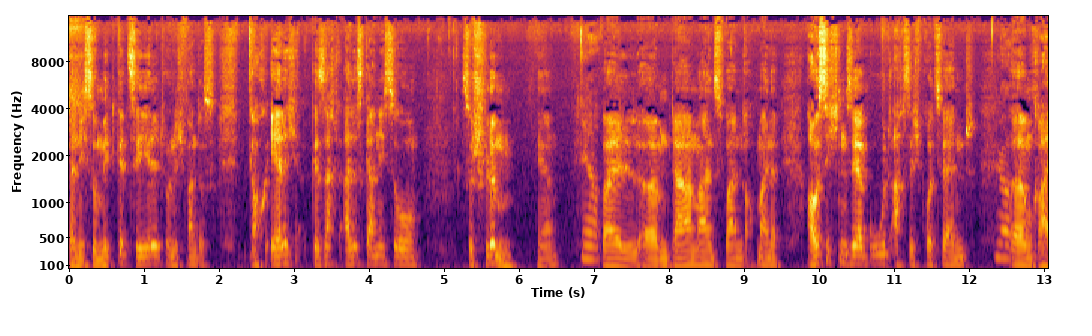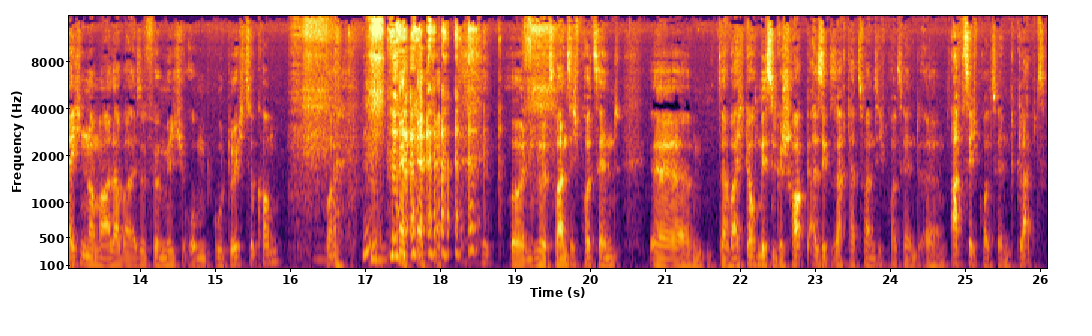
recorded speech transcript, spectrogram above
Dann nicht so mitgezählt und ich fand das auch ehrlich gesagt alles gar nicht so, so schlimm. Ja? Ja. Weil ähm, damals waren auch meine Aussichten sehr gut, 80 Prozent. Ja. Ähm, reichen normalerweise für mich, um gut durchzukommen. Und nur 20 Prozent, ähm, da war ich doch ein bisschen geschockt, als sie gesagt hat, 20 Prozent, ähm, 80 Prozent klappt's.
